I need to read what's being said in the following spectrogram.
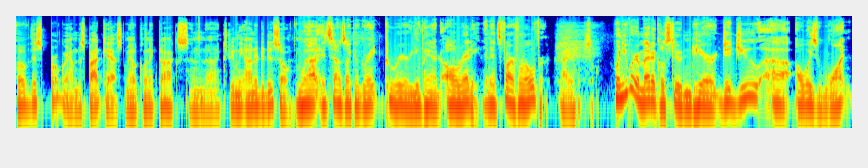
of this program, this podcast, Mayo Clinic Talks, and uh, extremely honored to do so. Well, it sounds like a great career you've had already, and it's far from over. I hope so. When you were a medical student here, did you uh, always want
